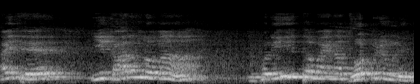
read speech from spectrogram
అయితే ఈ కాలంలోన విపరీతమైన దోపిడీ ఉండేది.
